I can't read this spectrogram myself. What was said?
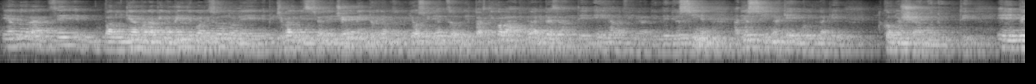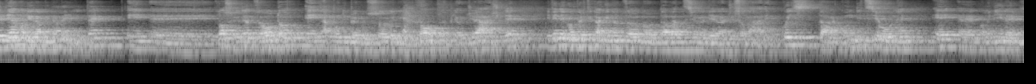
E allora se valutiamo rapidamente quali sono le, le principali emissioni del cemento, vediamo sono gli ossidi di azoto, il particolare, i minerali pesanti e alla fine le diossine, la diossina che è quella che conosciamo tutti. E vediamoli rapidamente e, eh, l'ossido di azoto è appunto il precursore di note, piogge acide e viene convertito anche in ozono dall'azione dei raggi solari. Questa condizione è, eh, come dire,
